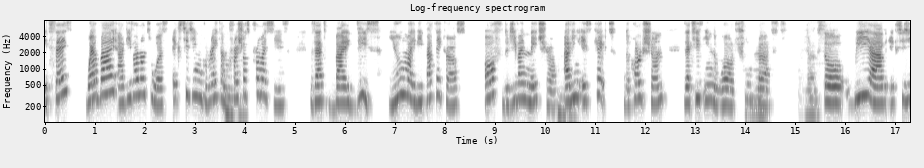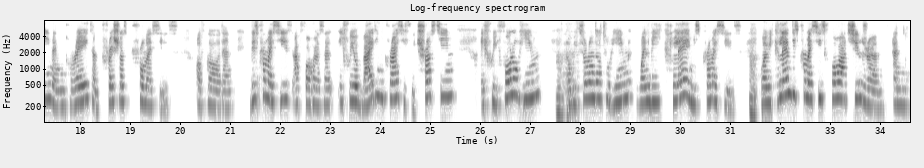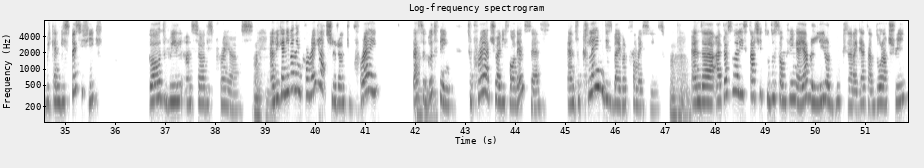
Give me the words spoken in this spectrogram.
It says, whereby are given unto us exceeding great and mm-hmm. precious promises, that by this you might be partakers of the divine nature, mm-hmm. having escaped the corruption that is in the world through lust. So we have exceeding and great and precious promises of God. And these promises are for us. If we abide in Christ, if we trust Him, if we follow him mm-hmm. and we surrender to him, when we claim his promises, mm-hmm. when we claim these promises for our children, and we can be specific, God will answer these prayers. Mm-hmm. And we can even encourage our children to pray. That's a good mm-hmm. thing to pray actually for themselves and to claim these Bible promises. Mm-hmm. And uh, I personally started to do something. I have a little book that I get at Dollar Tree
